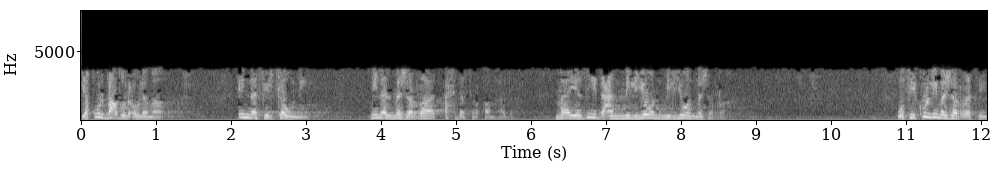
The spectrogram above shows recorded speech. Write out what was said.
يقول بعض العلماء إن في الكون من المجرات أحدث رقم هذا ما يزيد عن مليون مليون مجرة. وفي كل مجرة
